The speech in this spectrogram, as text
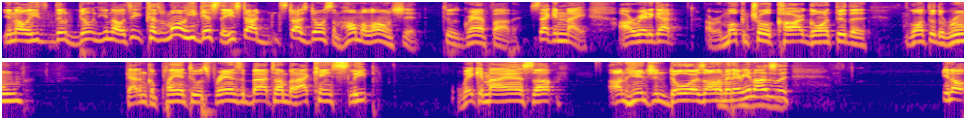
You know, he's do- doing, you know, because the moment he gets there, he start starts doing some Home Alone shit to his grandfather. Second night, already got a remote control car going through the going through the room. Got him complaining to his friends about him, but I can't sleep. Waking my ass up, unhinging doors on him and everything. You know, like, you know,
